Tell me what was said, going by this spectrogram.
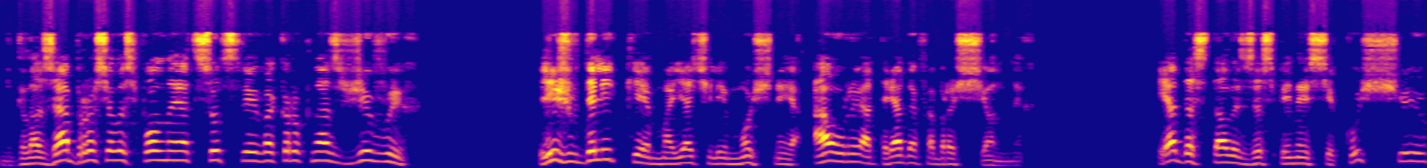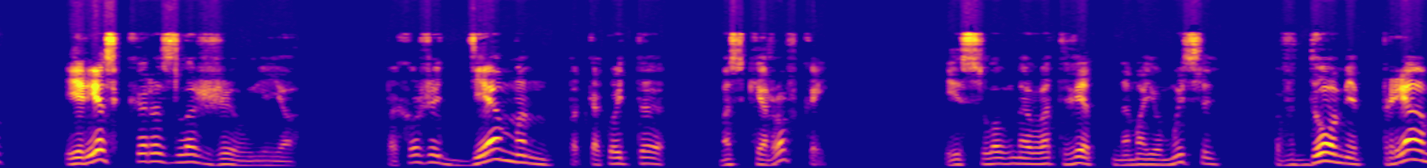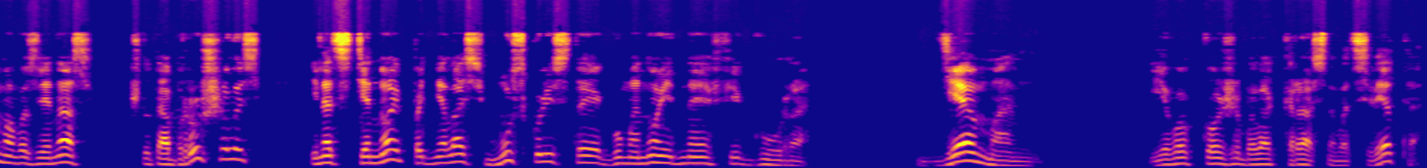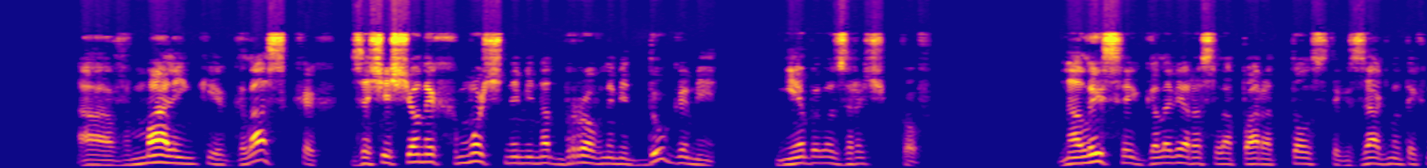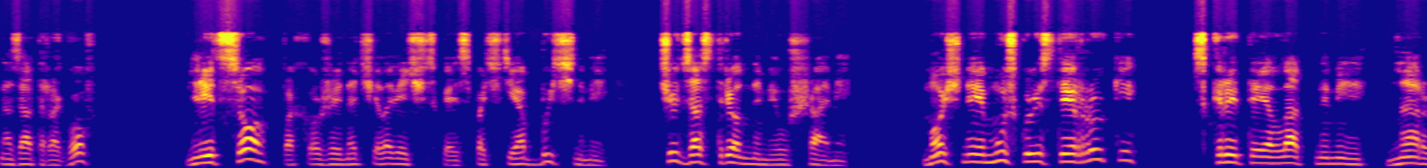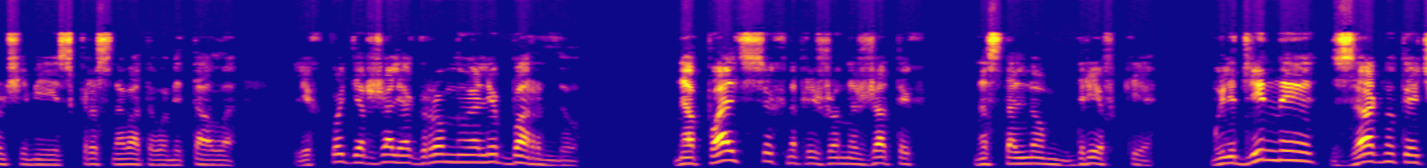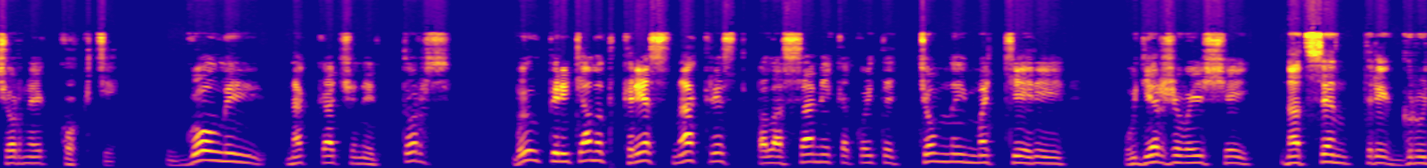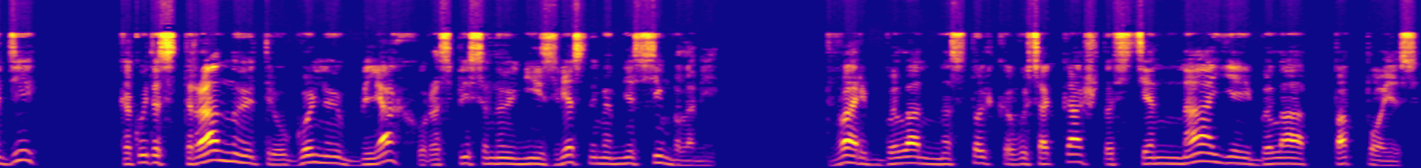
В глаза бросилось полное отсутствие вокруг нас живых. Лишь вдалеке маячили мощные ауры отрядов обращенных. я достал из-за спины секущую и резко разложил ее. Похоже, демон под какой-то маскировкой. И словно в ответ на мою мысль в доме прямо возле нас что-то обрушилось, и над стеной поднялась мускулистая гуманоидная фигура. Демон! Его кожа была красного цвета, а в маленьких глазках, защищенных мощными надбровными дугами, не было зрачков. На лысой голове росла пара толстых, загнутых назад рогов. Лицо, похожее на человеческое, с почти обычными, чуть заостренными ушами. Мощные мускулистые руки, скрытые латными наручами из красноватого металла, легко держали огромную алебарду. На пальцах, напряженно сжатых на стальном древке, были длинные загнутые черные когти. Голый накачанный торс был перетянут крест-накрест полосами какой-то темной материи, удерживающей на центре груди какую-то странную треугольную бляху, расписанную неизвестными мне символами. Тварь была настолько высока, что стена ей была по пояс.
